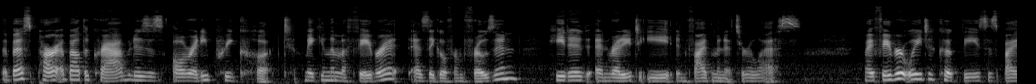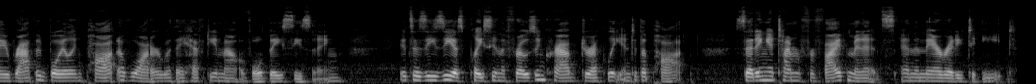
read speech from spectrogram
The best part about the crab is it's already pre-cooked, making them a favorite as they go from frozen, heated, and ready to eat in five minutes or less. My favorite way to cook these is by a rapid boiling pot of water with a hefty amount of Old Bay seasoning. It's as easy as placing the frozen crab directly into the pot, setting a timer for five minutes, and then they are ready to eat.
